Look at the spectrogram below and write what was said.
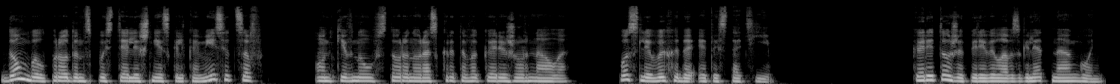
Дом был продан спустя лишь несколько месяцев, он кивнул в сторону раскрытого Кэрри журнала, после выхода этой статьи. Кэрри тоже перевела взгляд на огонь.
